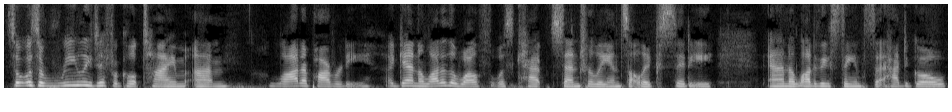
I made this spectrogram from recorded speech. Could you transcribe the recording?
So it was a really difficult time. Um, a lot of poverty. Again, a lot of the wealth was kept centrally in Salt Lake City, and a lot of these saints that had to go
